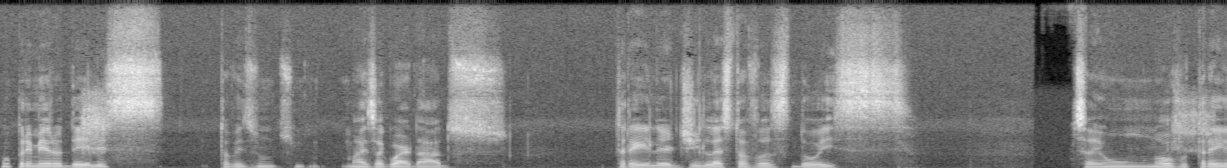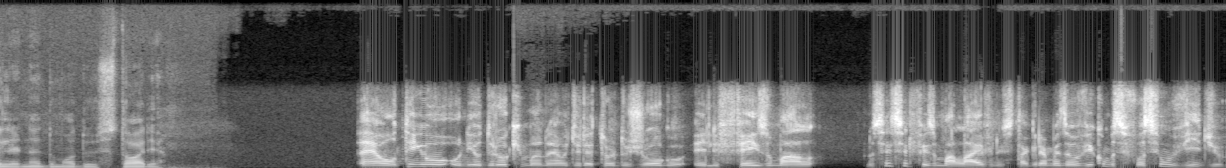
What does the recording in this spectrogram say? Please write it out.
O primeiro deles, talvez um dos mais aguardados, trailer de Last of Us 2. Saiu um novo trailer, né, do modo história. É, ontem o, o Neil Druckmann, né, o diretor do jogo, ele fez uma, não sei se ele fez uma live no Instagram, mas eu vi como se fosse um vídeo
